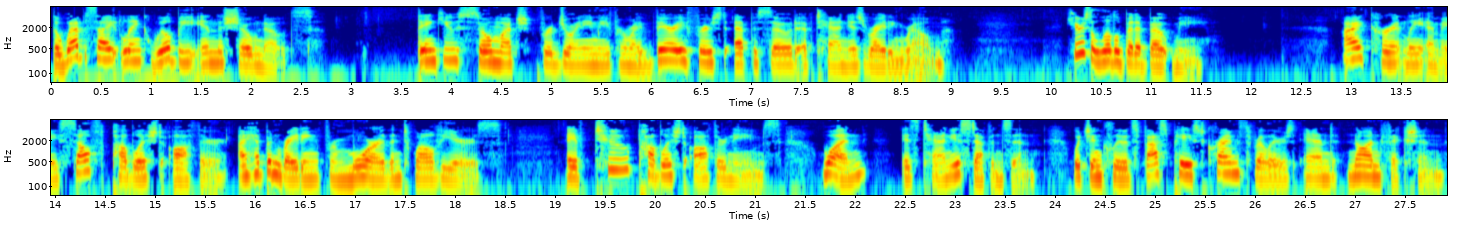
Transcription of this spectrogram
The website link will be in the show notes. Thank you so much for joining me for my very first episode of Tanya's Writing Realm. Here's a little bit about me. I currently am a self published author. I have been writing for more than 12 years. I have two published author names. One is Tanya Stephenson, which includes fast paced crime thrillers and nonfiction.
